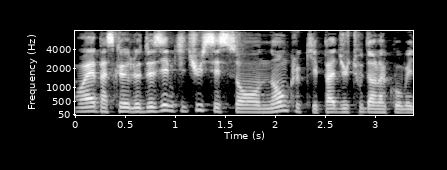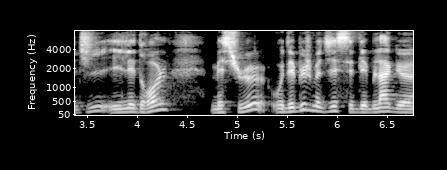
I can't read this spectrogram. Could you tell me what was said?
Ouais, parce que le deuxième qui tue, c'est son oncle qui est pas du tout dans la comédie et il est drôle. Mais si tu veux, au début, je me disais, c'est des blagues. Euh,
